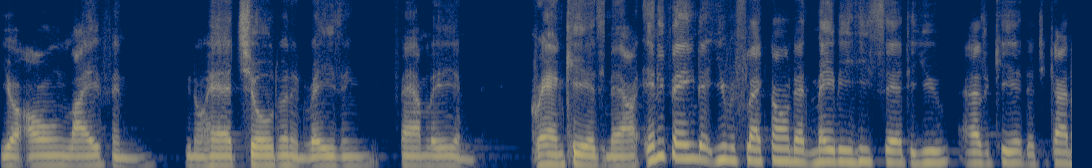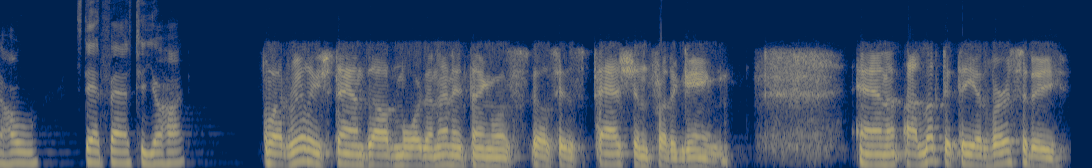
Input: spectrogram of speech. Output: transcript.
your own life and you know had children and raising family and grandkids now. Anything that you reflect on that maybe he said to you as a kid that you kind of hold steadfast to your heart? What really stands out more than anything was, was his passion for the game. And I looked at the adversity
